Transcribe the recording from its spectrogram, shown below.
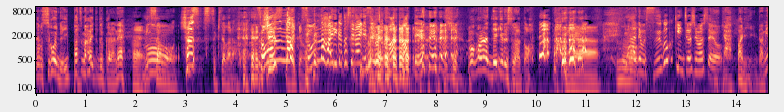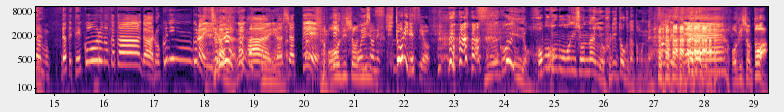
でもすごいんで、一発目入った時からね、はい。ミキさんも、チュースっつって来たから、そんな、そんな入り方してないですよ。ちょっと待って。待って。もうこれはできる人だと。いやうんいやでもすごく緊張しましたよ。やっぱり、だってい、やもうだってテコールの方が6人ぐらいぐらいだね。はい、うん。いらっしゃってー オーディションに。オーディションで一人ですよ。すごいよ。ほぼほぼオーディション内容フリートークだったもんね。そうですね。オーディションとは。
